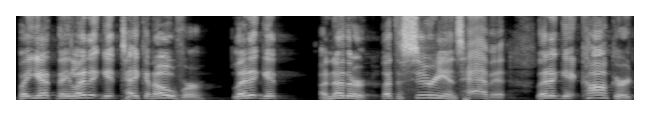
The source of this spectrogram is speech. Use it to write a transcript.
But yet they let it get taken over, let it get another, let the Syrians have it, let it get conquered,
